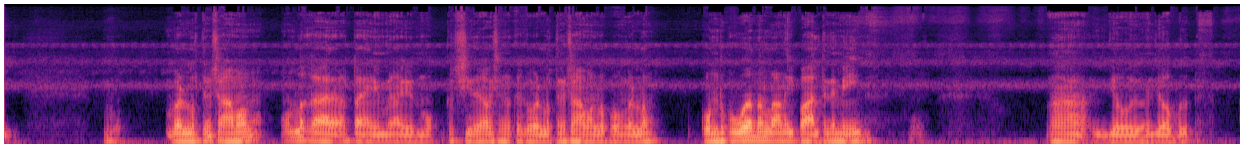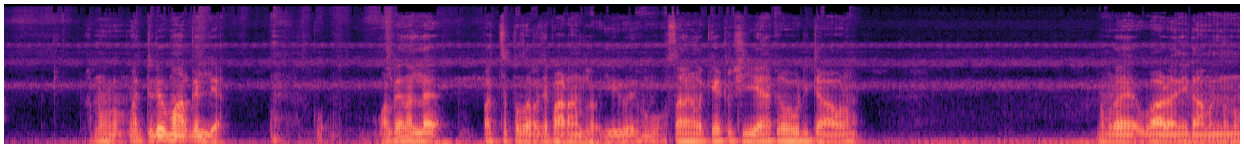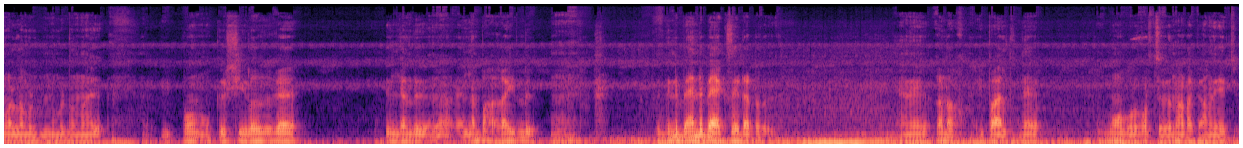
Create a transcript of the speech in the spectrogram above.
വെള്ളത്തിന് ക്ഷാമം ഉള്ള കാല ടൈമിലായിരുന്നു. കൃഷി ആവശ്യങ്ങൾക്കൊക്കെ വെള്ളത്തിന് ക്ഷാമമുള്ളപ്പോൾ വെള്ളം കൊണ്ടുപോവുക എന്നുള്ളതാണ് ഈ പാലത്തിന്റെ മെയിൻ ജോ ജോബ്. കാരണം മറ്റൊരു മാർഗമില്ല. വളരെ നല്ല പച്ചപ്പ് നിറഞ്ഞ പാടമാണല്ലോ ഈ സ്ഥലങ്ങളൊക്കെ കൃഷി ചെയ്യാനൊക്കെ വേണ്ടിയിട്ടാവണം. നമ്മുടെ വാഴാനി ഡാമിൽ നിന്നും വെള്ളം വിട- വിടുന്നത് ഇപ്പം കൃഷികളൊക്കെ ഇല്ലാണ്ട് എല്ലാം പാകമായിട്ടുണ്ട്. ഇതിന്റെ എന്റെ ബാക്ക് സൈഡാട്ടത് ഞാൻ കണ്ടോ ഈ പാലത്തിന്റെ മുകളിൽ കുറച്ചൊക്കെ നടക്കാമെന്ന് വിചാരിച്ചു.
